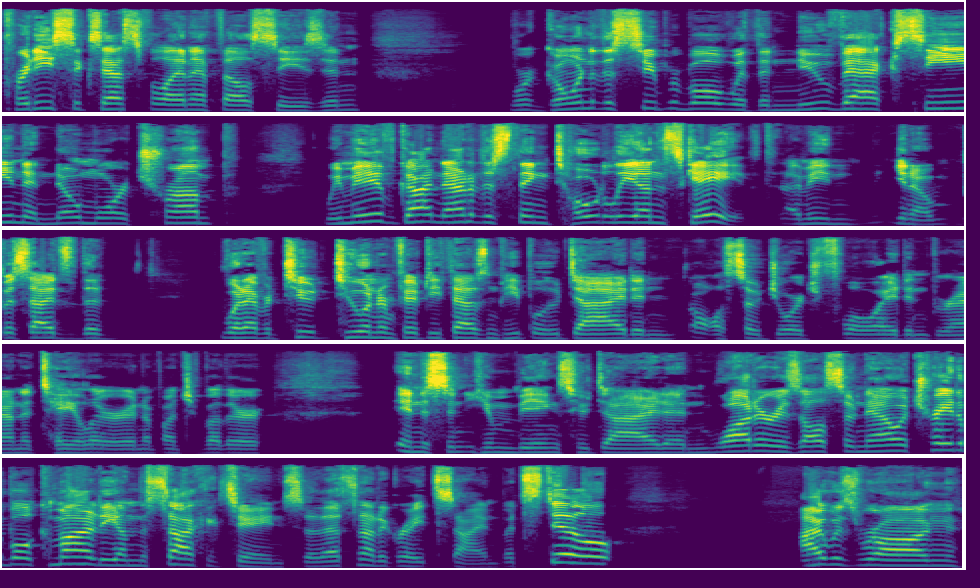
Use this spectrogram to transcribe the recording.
pretty successful NFL season. We're going to the Super Bowl with a new vaccine and no more Trump. We may have gotten out of this thing totally unscathed. I mean, you know, besides the whatever two, 250,000 people who died and also George Floyd and Breonna Taylor and a bunch of other innocent human beings who died. And water is also now a tradable commodity on the stock exchange. So that's not a great sign. But still, I was wrong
